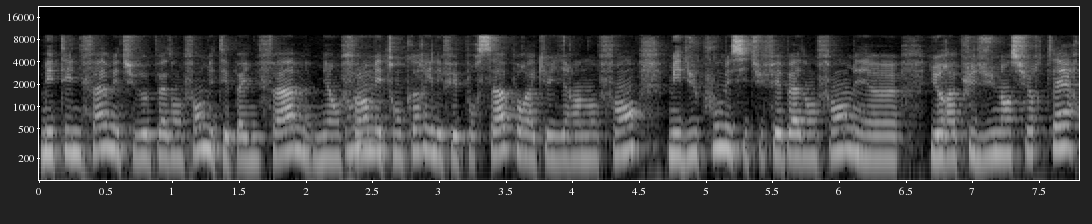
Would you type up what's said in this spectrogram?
mais t'es une femme et tu veux pas d'enfant, mais t'es pas une femme, mais enfin, mais ton corps il est fait pour ça, pour accueillir un enfant, mais du coup, mais si tu fais pas d'enfant, mais euh, il y aura plus d'humains sur Terre.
